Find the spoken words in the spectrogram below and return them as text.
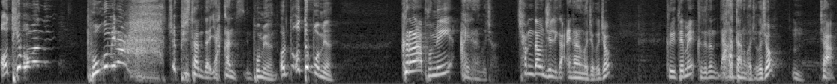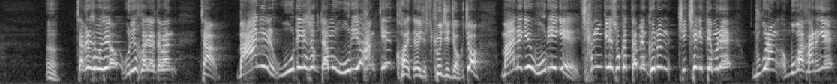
어떻게 보면 복음이랑 아주 비슷합니다. 약간 보면 어- 어떤 보면 그러나 분명히 아니라는 거죠. 참다운 진리가 아니라는 거죠. 그렇죠? 그렇기 때문에 그들은 나갔다는 거죠. 그렇죠? 음. 자, 어. 자 그래서 보세요. 우리 속하지 않다면 자 만일 우리에게 속다면 우리와 함께 거했다. 교제죠. 그렇죠? 만약에 우리에게 참교에 속했다면 그는 지체기 때문에 누구랑 뭐가 가능해?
